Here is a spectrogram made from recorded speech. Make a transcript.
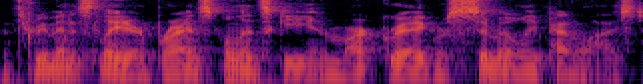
and three minutes later, Bryan Smolinski and Mark Gregg were similarly penalized.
